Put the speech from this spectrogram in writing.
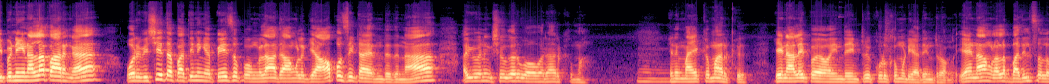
இப்போ நீங்கள் நல்லா பாருங்கள் ஒரு விஷயத்தை பற்றி நீங்கள் பேச போங்களா அது அவங்களுக்கு ஆப்போசிட்டாக இருந்ததுன்னா ஐயோ எனக்கு சுகர் ஓவராக இருக்குமா. எனக்கு மயக்கமாக இருக்குது என்னால் இப்போ இந்த இன்டர்வியூ கொடுக்க முடியாதுன்றவாங்க. ஏன்னா அவங்களால பதில் சொல்ல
